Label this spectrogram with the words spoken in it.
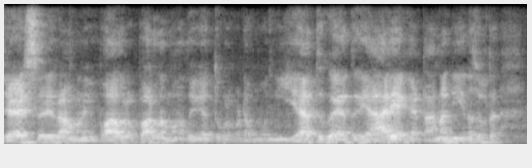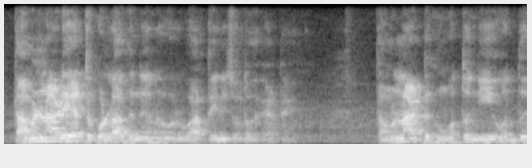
ஜெய ஸ்ரீராமனை பாரத பாரத மாதம் ஏற்றுக்கொள்ள மாட்டான் நீ ஏற்றுக்கோ ஏற்றுக்க யாரையே கேட்டான் ஆனால் நீ என்ன சொல்கிற தமிழ்நாடு ஏற்றுக்கொள்ளாதுன்னு ஒரு வார்த்தையை நீ சொல்கிறத கேட்டேன். தமிழ்நாட்டுக்கு மொத்தம் நீ வந்து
